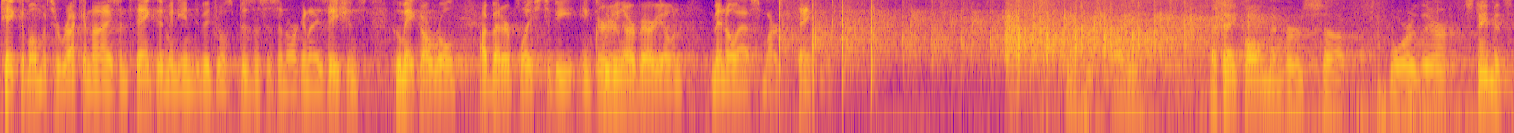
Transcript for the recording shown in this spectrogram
take a moment to recognize and thank the many individuals, businesses, and organizations who make our world a better place to be, including our very own Menno S. Martin. Thank you. Thank you. I, I thank all members uh, for their statements.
